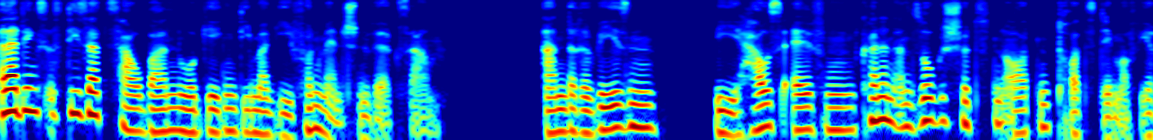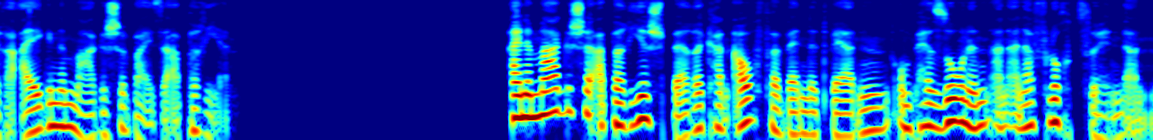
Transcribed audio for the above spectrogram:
Allerdings ist dieser Zauber nur gegen die Magie von Menschen wirksam. Andere Wesen, wie Hauselfen, können an so geschützten Orten trotzdem auf ihre eigene magische Weise apparieren. Eine magische Appariersperre kann auch verwendet werden, um Personen an einer Flucht zu hindern.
